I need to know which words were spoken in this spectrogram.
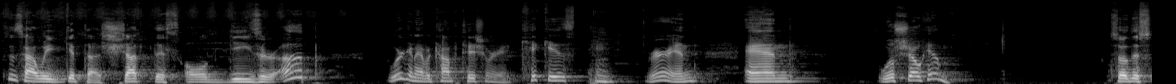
this is how we get to shut this old geezer up. We're going to have a competition. We're going to kick his rear end and we'll show him. So this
